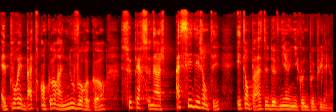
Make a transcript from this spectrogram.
elle pourrait battre encore un nouveau record. Ce personnage assez déjanté est en passe de devenir une icône populaire.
